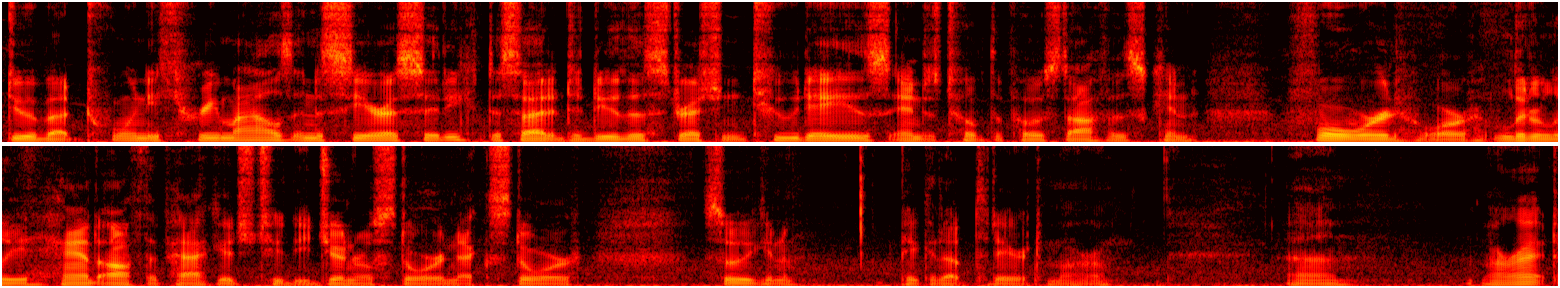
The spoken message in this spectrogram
do about 23 miles into Sierra City. Decided to do this stretch in two days and just hope the post office can forward or literally hand off the package to the general store next door so we can pick it up today or tomorrow. Um, all right,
